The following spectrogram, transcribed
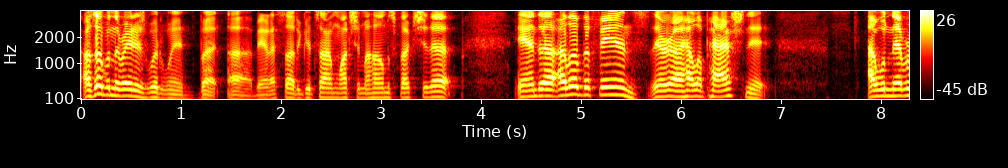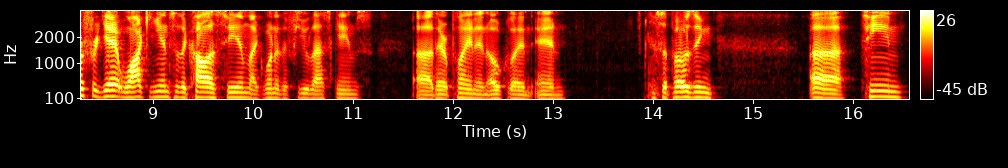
I was hoping the Raiders would win, but uh, man, I still had a good time watching Mahomes fuck shit up. And uh, I love the fans. They're uh, hella passionate. I will never forget walking into the Coliseum, like one of the few last games uh, they were playing in Oakland, and this opposing uh, team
